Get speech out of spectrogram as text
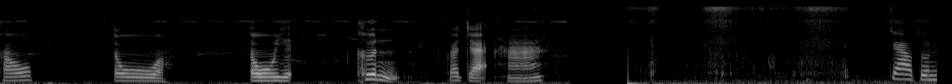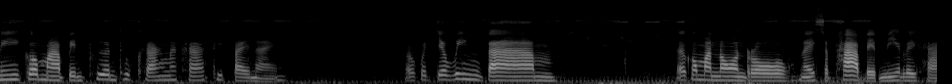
เขาโตโตขึ้นก็จะหา เจ้าตัวนี้ก็มาเป็นเพื่อนทุกครั้งนะคะที่ไปไหน เราก็จะวิ่งตาม แล้วก็มานอนรอในสภาพแบบนี้เลยค่ะ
